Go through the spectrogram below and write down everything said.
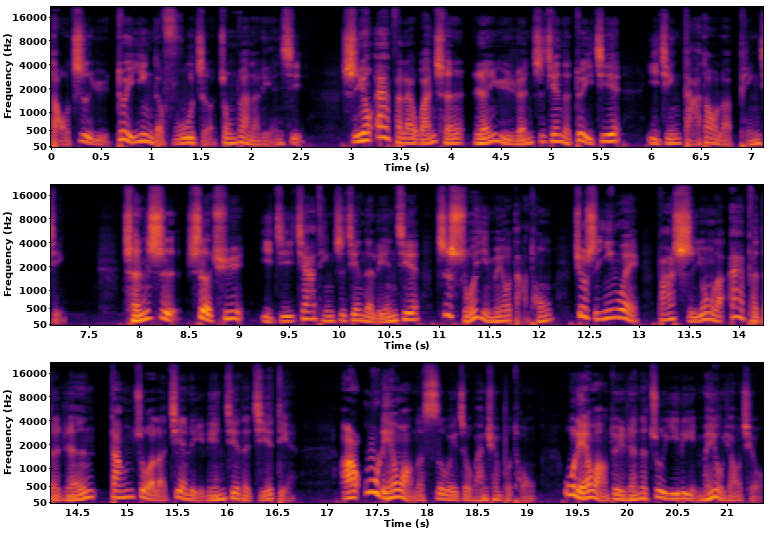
导致与对应的服务者中断了联系。使用 App 来完成人与人之间的对接，已经达到了瓶颈。城市、社区以及家庭之间的连接之所以没有打通，就是因为把使用了 App 的人当做了建立连接的节点，而物联网的思维则完全不同。物联网对人的注意力没有要求，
